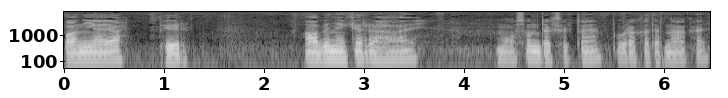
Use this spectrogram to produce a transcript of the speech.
पानी आया, फिर आगे नहीं कर रहा है। मौसम देख सकते हैं, पूरा खतरनाक है।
